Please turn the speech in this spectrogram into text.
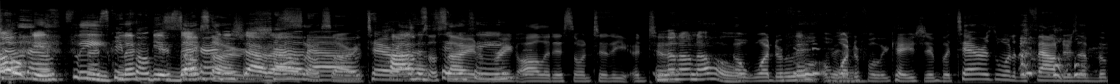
Shout focused, please. Let's Let's focused, get back okay? to the shout out. so sorry, out. Tara. I'm so sorry to bring all of this onto the into No, no, no. a wonderful, Listen. a wonderful occasion. But Tara's one of the founders of the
